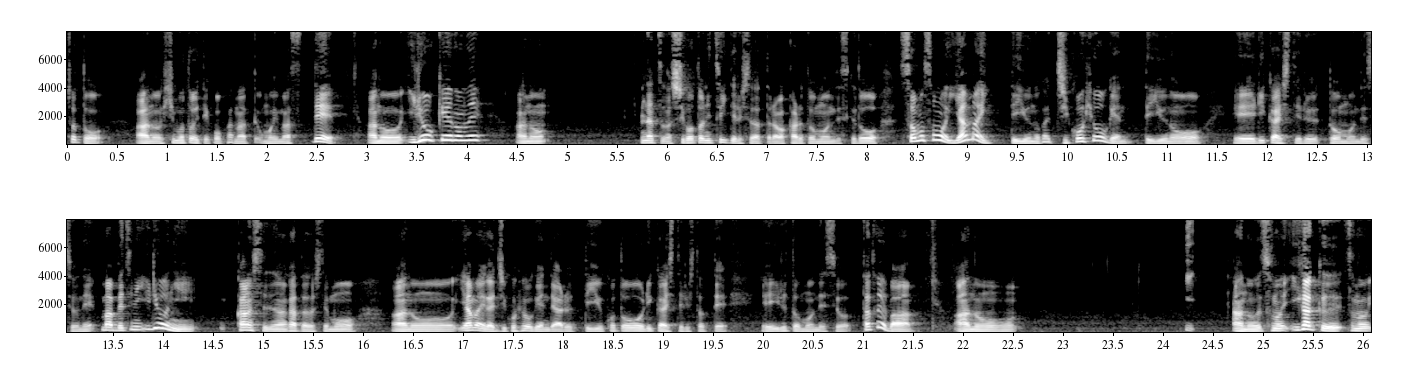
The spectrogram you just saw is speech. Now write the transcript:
ちょっとあの紐解いていこうかなと思いますであの医療系のねあのなんつうの仕事についてる人だったら分かると思うんですけどそもそも病っていうのが自己表現っていうのを、えー、理解してると思うんですよね、まあ、別に医療に関してでなかったとしてもあの病が自己表現であるっていうことを理解してる人って、えー、いると思うんですよ。例えばあのあのその医学その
